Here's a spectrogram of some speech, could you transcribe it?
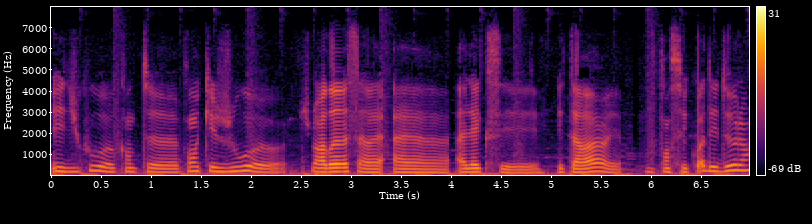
Et du coup, euh, quand, euh, pendant qu'elle joue, euh, je me redresse à, à Alex et, et Tara. et vous pensez quoi des deux là?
